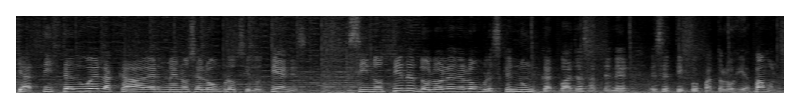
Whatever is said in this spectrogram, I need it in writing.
que a ti te duela cada vez menos el hombro si lo tienes. Si no tienes dolor en el hombro, es que nunca vayas a tener ese tipo de patología. Vámonos.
